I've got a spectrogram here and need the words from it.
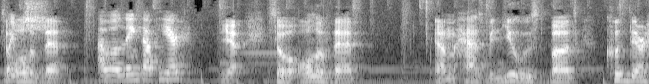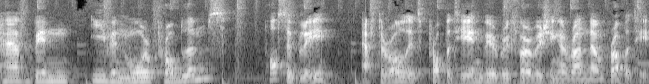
So Which all of that... I will link up here. Yeah, so all of that um, has been used, but could there have been even more problems? Possibly. After all, it's property and we're refurbishing a rundown property.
